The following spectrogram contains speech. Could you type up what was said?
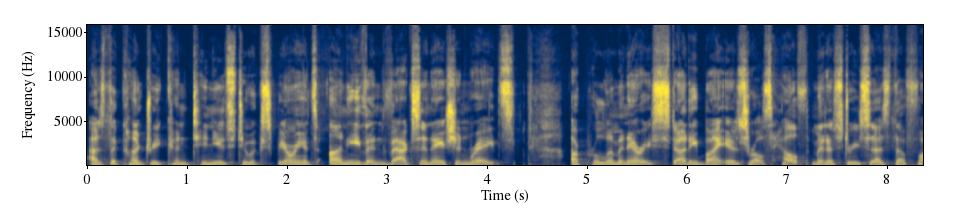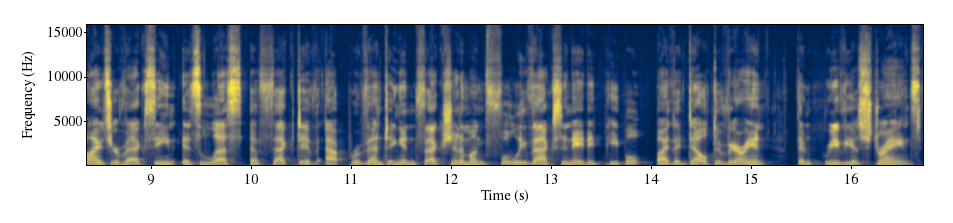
as the country continues to experience uneven vaccination rates. A preliminary study by Israel's health ministry says the Pfizer vaccine is less effective at preventing infection among fully vaccinated people by the Delta variant than previous strains.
